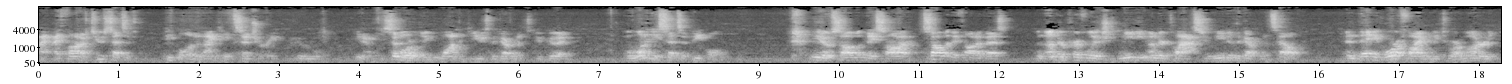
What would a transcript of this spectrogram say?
I, I thought of two sets of people in the 19th century who, you know, similarly wanted to use the government to do good. And one of these sets of people, you know, saw what they saw, saw what they thought of as an underprivileged, needy underclass who needed the government's help. And they, horrifyingly to our modern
